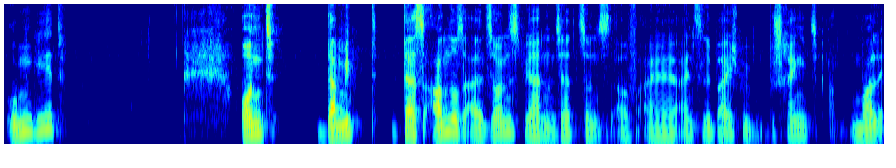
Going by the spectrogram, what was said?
umgeht. Und damit das anders als sonst, wir hatten uns ja sonst auf äh, einzelne Beispiele beschränkt, mal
